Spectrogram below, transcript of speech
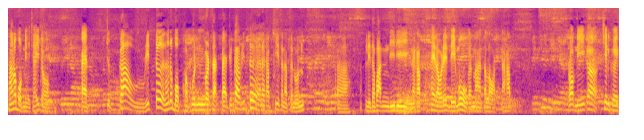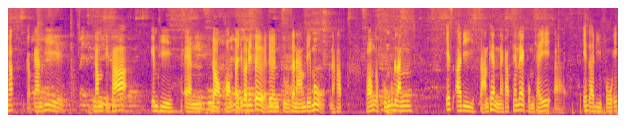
ทั้งระบบเนี่ยใช้ดอก 8.9 ลิตรทั้งระบบขอบคุณบริษัท 8.9 ลิตรนะครับที่สนับสนุนอ่า ผลิตภัณฑ์ดีๆนะครับให้เราได้เดโมกันมาตลอดนะครับ รอบนี้ก็เช่นเคยครับ กับการที่นำสินค้า MT แอนดอกของ8.9ลิตรเดินสู่สนามเดโมนะครับพร้อมกับขุมกำลัง SRD 3 แท่นนะครับ แท่นแรกผมใช้ SRD 4X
